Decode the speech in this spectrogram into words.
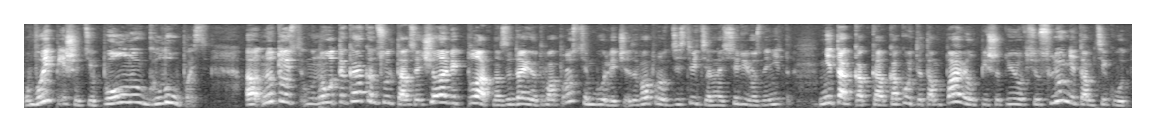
вы пишете полную глупость. А, ну, то есть, ну, вот такая консультация. Человек платно задает вопрос, тем более вопрос действительно серьезный. Не, не так, как какой-то там Павел пишет, у него все слюни там текут.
